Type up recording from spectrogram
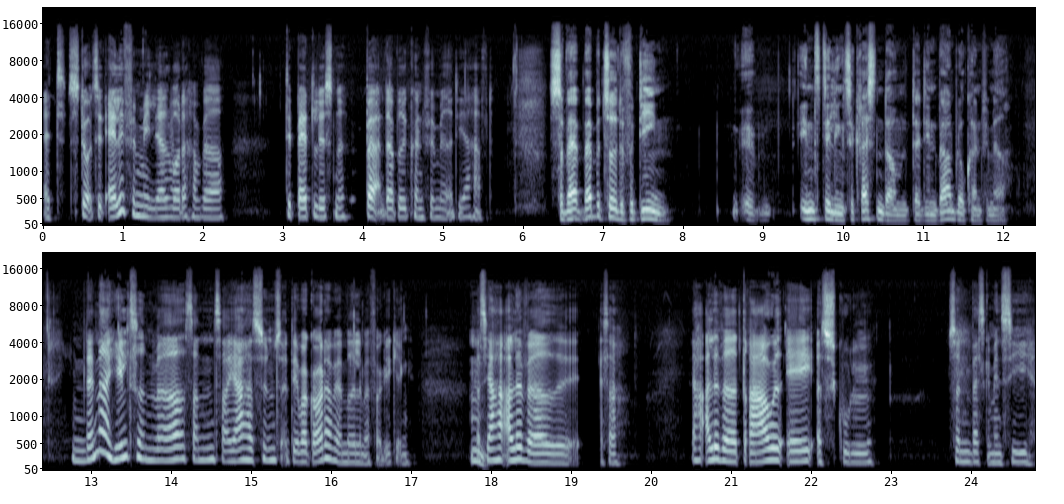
at stort set alle familier, hvor der har været debatløsende børn, der er blevet konfirmeret, de har haft. Så hvad, hvad betød det for din øh, indstilling til kristendommen, da dine børn blev konfirmeret? Jamen, den har hele tiden været sådan, så jeg har synes, at det var godt at være medlem af Folkekirken. Mm. Altså, jeg har aldrig været, øh, altså, jeg har aldrig været draget af at skulle, sådan, hvad skal man sige,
